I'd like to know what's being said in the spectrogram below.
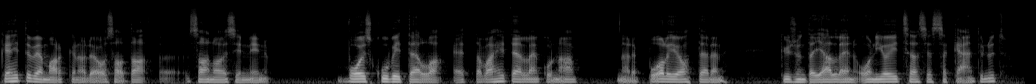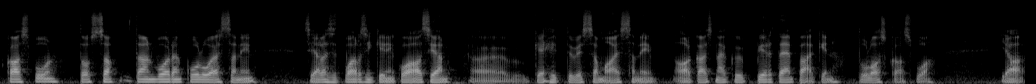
kehittyvien markkinoiden osalta sanoisin, niin voisi kuvitella, että vähitellen kun nämä, näiden puolijohteiden kysyntä jälleen on jo itse asiassa kääntynyt kasvuun tuossa tämän vuoden kuluessa, niin – siellä sitten varsinkin niin kuin Aasian ö, kehittyvissä maissa niin alkaisi näkyä pirteämpääkin tuloskasvua, ja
